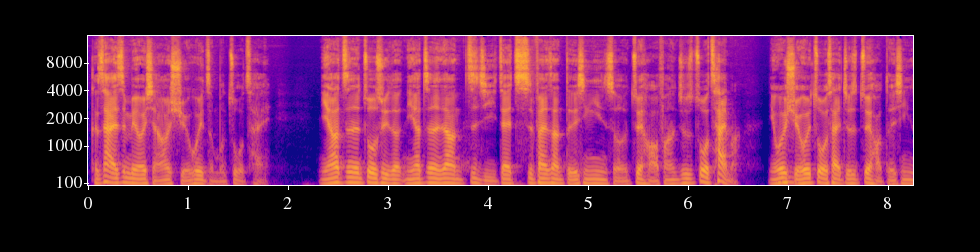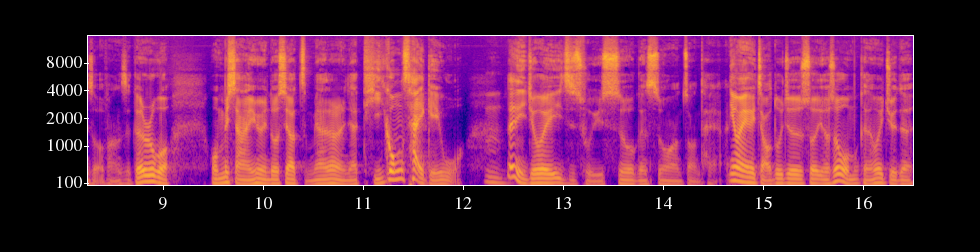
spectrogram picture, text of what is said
可是他还是没有想要学会怎么做菜。你要真的做出一个，你要真的让自己在吃饭上得心应手的最好的方式就是做菜嘛。你会学会做菜，就是最好得心应手的方式。可是如果我们想的永远都是要怎么样让人家提供菜给我，嗯，那你就会一直处于失落跟失望的状态啊。另外一个角度就是说，有时候我们可能会觉得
